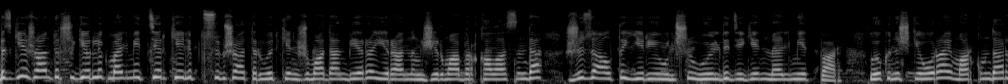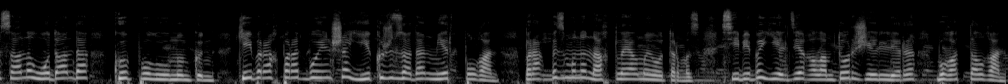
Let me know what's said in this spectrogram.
Бізге жан түршігерлік мәліметтер келіп түсіп жатыр. Өткен жұмадан бері иранның 21 қаласында 106 ереуілші өлді деген мәлімет бар. Өкінішке орай марқұмдар саны одан да көп болуы мүмкін. Кейбір ақпарат бойынша 200 адам мерт болған. Бірақ біз мұны нақтылай алмай отырмыз. Себебі елде ғаламтор желілері бұғатталған.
